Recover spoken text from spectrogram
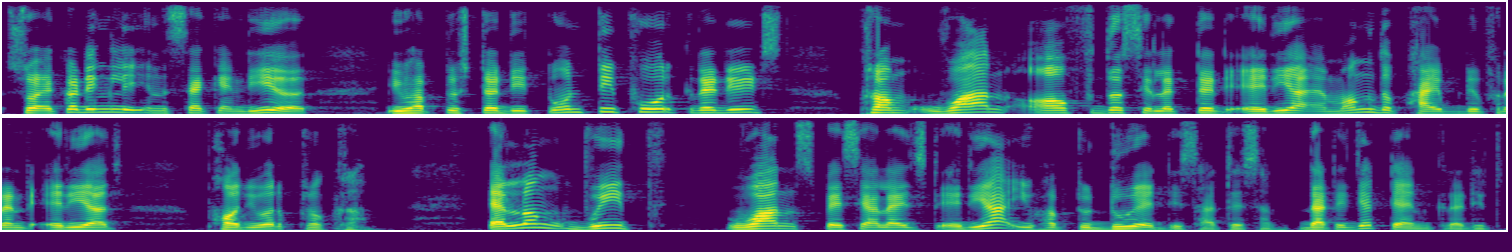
So, accordingly in second year you have to study 24 credits from one of the selected area among the five different areas for your program. Along with one specialized area you have to do a dissertation that is a 10 credits.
